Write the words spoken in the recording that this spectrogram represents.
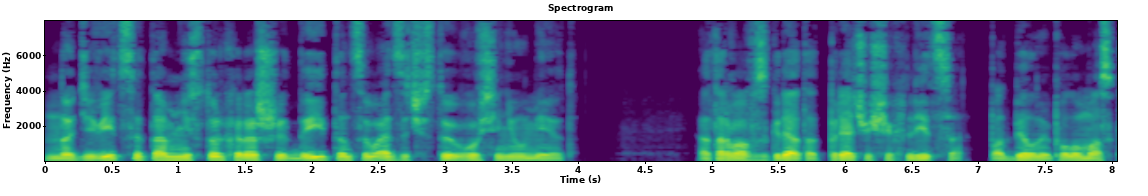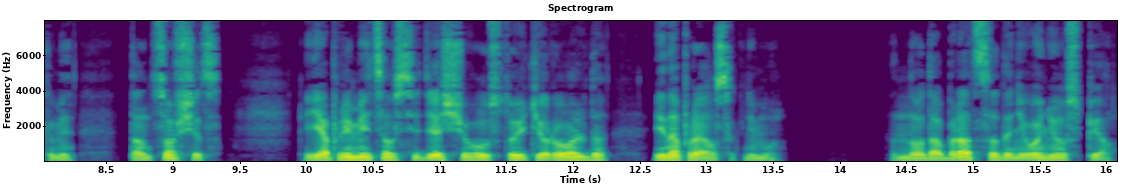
Но девицы там не столь хороши, да и танцевать зачастую вовсе не умеют. Оторвав взгляд от прячущих лица под белыми полумасками танцовщиц, я приметил сидящего у стойки Рольда и направился к нему. Но добраться до него не успел.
